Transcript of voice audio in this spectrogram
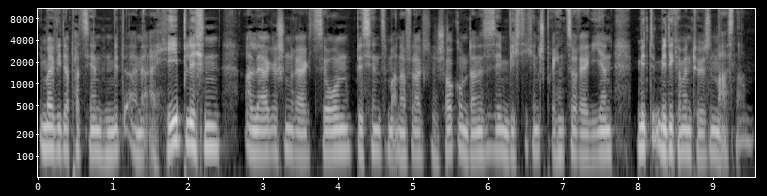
immer wieder Patienten mit einer erheblichen allergischen Reaktion bis hin zum anaphylaktischen Schock und dann ist es eben wichtig, entsprechend zu reagieren mit medikamentösen Maßnahmen.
